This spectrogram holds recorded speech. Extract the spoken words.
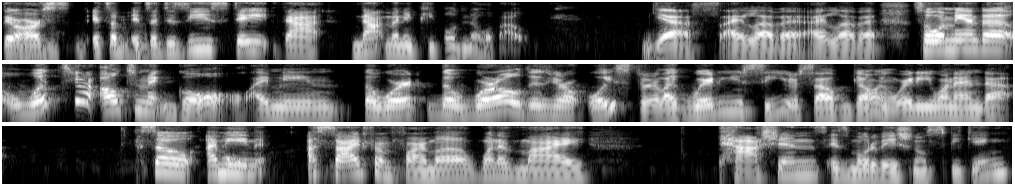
there mm-hmm. are it's a mm-hmm. it's a disease state that not many people know about. Yes, I love it. I love it. So Amanda, what's your ultimate goal? I mean, the word the world is your oyster. Like where do you see yourself going? Where do you want to end up? So, I mean, aside from pharma, one of my passions is motivational speaking.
